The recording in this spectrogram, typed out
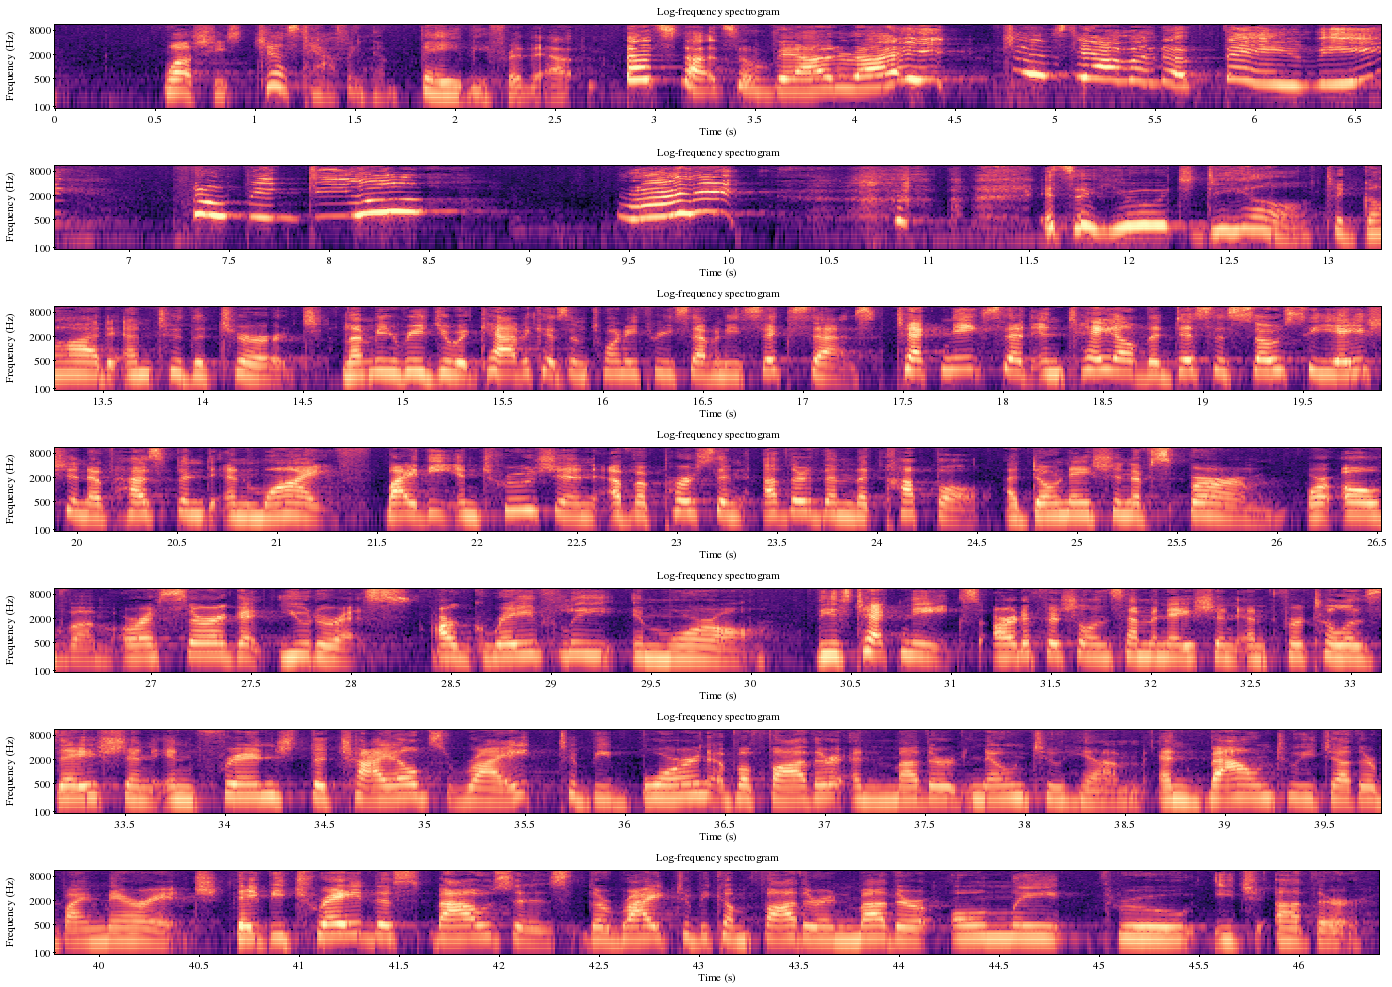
Well, she's just having a baby for them. That's not so bad, right? Just having a baby. No big deal, right? It's a huge deal to God and to the church. Let me read you what Catechism 2376 says Techniques that entail the disassociation of husband and wife by the intrusion of a person other than the couple, a donation of sperm or ovum or a surrogate uterus, are gravely immoral. These techniques, artificial insemination and fertilization, infringe the child's right to be born of a father and mother known to him and bound to each other by marriage. They betray the spouses the right to become father and mother only through each other.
